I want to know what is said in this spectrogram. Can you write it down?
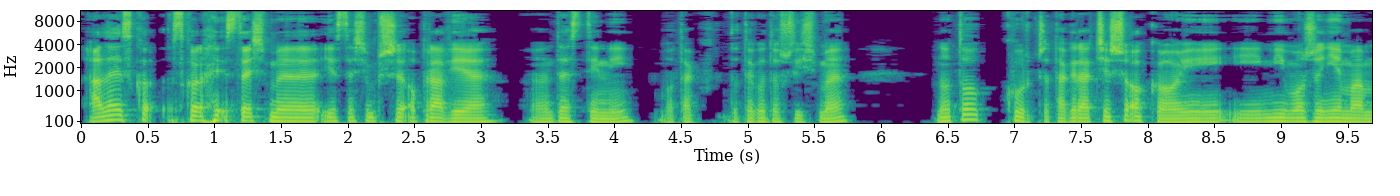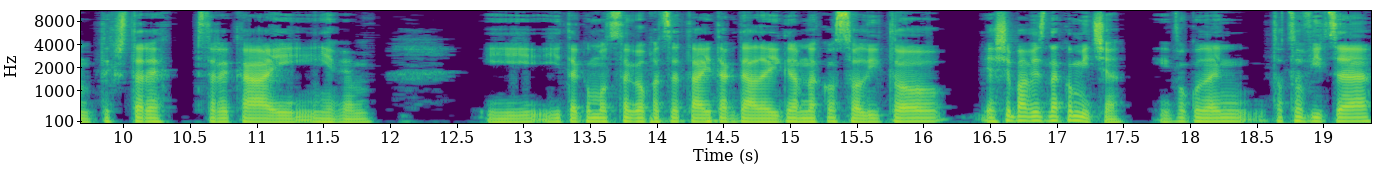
Ale sko- skoro jesteśmy, jesteśmy przy oprawie e, Destiny, bo tak do tego doszliśmy, no to kurczę, ta gra cieszy oko i, i mimo, że nie mam tych 4, 4K i, i nie wiem, i, i tego mocnego peceta i tak dalej, i gram na konsoli, to ja się bawię znakomicie. I w ogóle to, co widzę,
